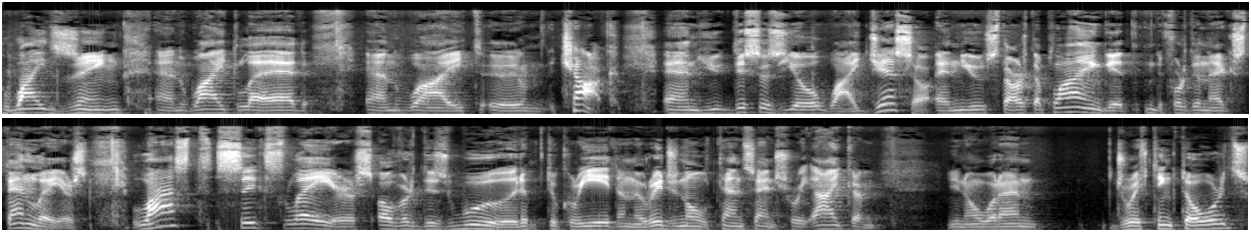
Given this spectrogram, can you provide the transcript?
white zinc and white lead and white uh, chalk. And you, this is your white gesso, and you start applying it for the next 10 layers. Last six layers over this wood to create an original 10th century icon. You know what I'm drifting towards.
